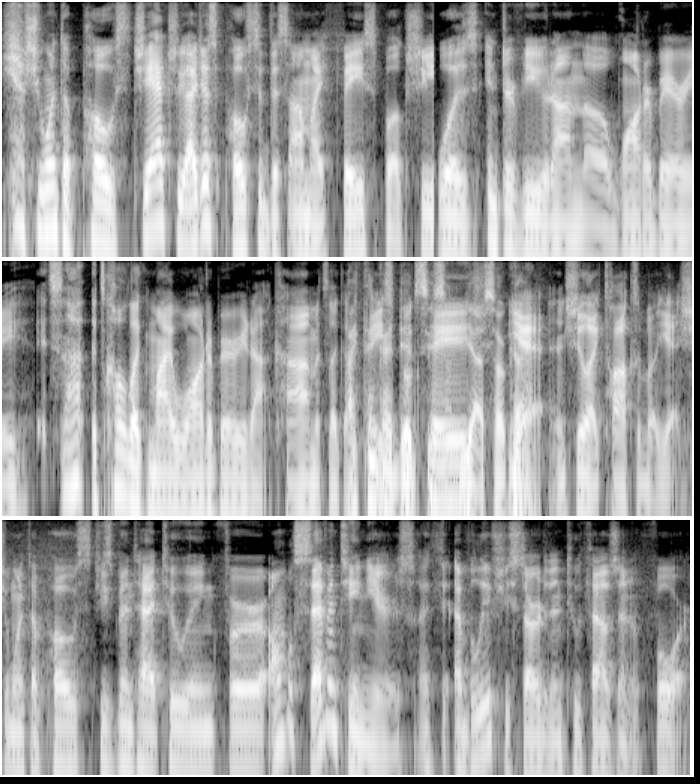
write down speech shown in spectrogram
Yeah, she went to post. She actually, I just posted this on my Facebook. She was interviewed on the Waterbury. It's not, it's called like mywaterbury.com. It's like a I think I Facebook did see some- page. yes, okay. Yeah, and she like talks about, yeah, she went to post. She's been tattooing for almost 17 years. I, th- I believe she started in 2004.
